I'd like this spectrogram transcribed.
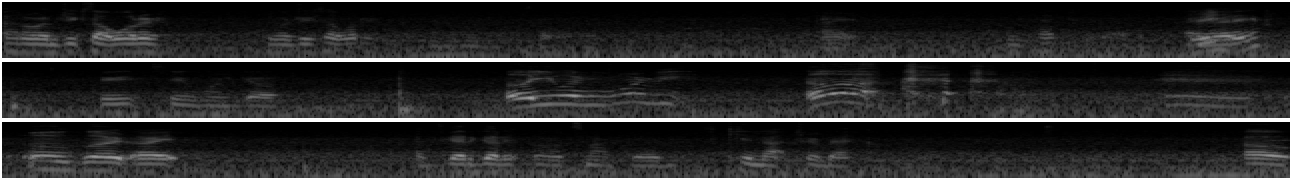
I don't want to drink salt water. You want to drink salt water? Are you Ready? ready? Three, two, one, go. Oh, you want more me? Ah. Oh, oh Lord! All right, I just gotta go. To, Oh, it's not good. cannot turn back. Oh.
